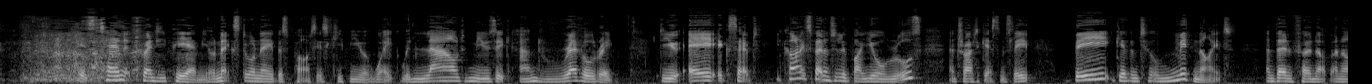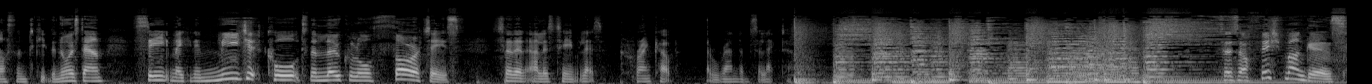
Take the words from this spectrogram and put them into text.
It's 10.20 p.m. Your next-door neighbour's party is keeping you awake with loud music and revelry. Do you A, accept you can't expect them to live by your rules and try to get some sleep? B, give them till midnight and then phone up and ask them to keep the noise down? C, make an immediate call to the local authorities? So then, Alice team, let's crank up a random selector. So it's our fishmongers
